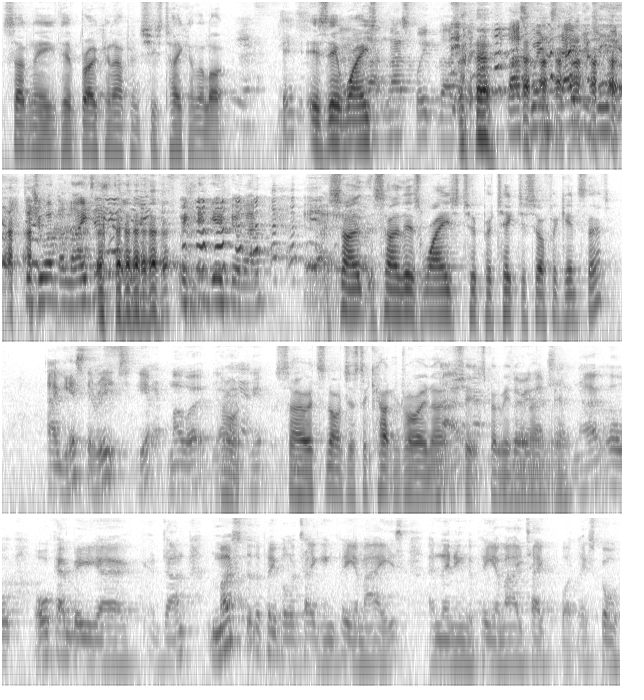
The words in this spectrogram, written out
suddenly they've broken up, and she's taken the lot. Yes. Yes. Is there Uh, ways? last week, last, last Wednesday, did you want, did you want the latest? we can give you one. So so there's ways to protect yourself against that. Uh, yes, there is. Yep, Yep. my word. Yeah, Right. yep. So it's not just a cut and dry. No, No, shit, it's got to be in Very their name. much Yeah. No, all, all can be uh, done. Most of the people are taking PMAs and letting the PMA take what they call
